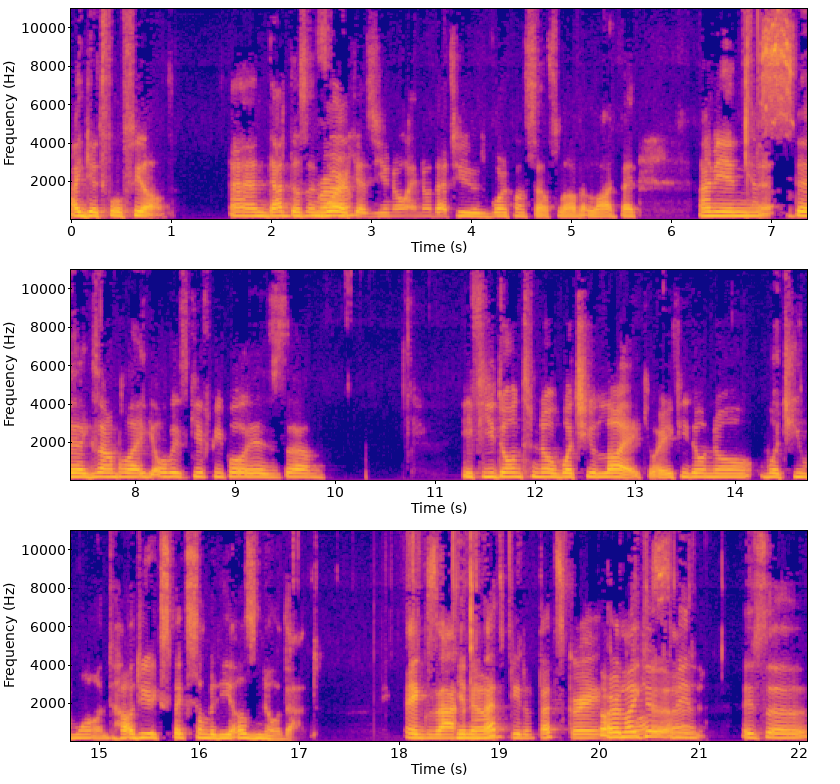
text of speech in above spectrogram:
I get fulfilled. And that doesn't right. work, as you know. I know that you work on self love a lot, but I mean, yes. the example I always give people is um, if you don't know what you like or if you don't know what you want how do you expect somebody else know that? Exactly. you know? that's beautiful. That's great. Or like well uh, i mean it's uh,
